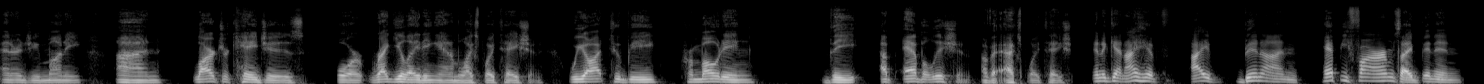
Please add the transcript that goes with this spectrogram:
energy, money on larger cages or regulating animal exploitation. We ought to be promoting the ab abolition of exploitation. And again, I have I've been on happy farms, I've been in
